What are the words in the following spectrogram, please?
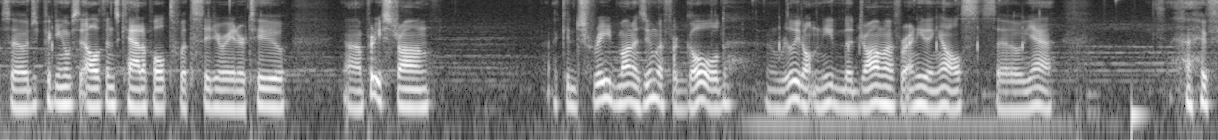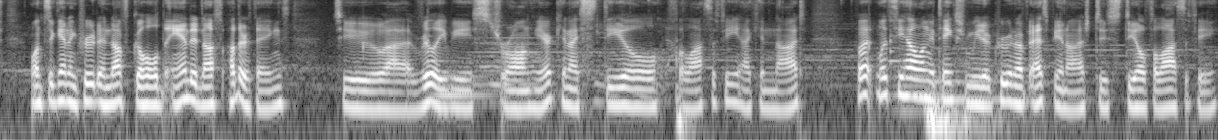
So just picking up some Elephant's Catapult with City Raider 2, uh, pretty strong. I can trade Montezuma for gold. I really don't need the drama for anything else, so yeah. I've once again accrued enough gold and enough other things to uh, really be strong here. Can I steal philosophy? I cannot. But let's see how long it takes for me to accrue enough espionage to steal philosophy.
